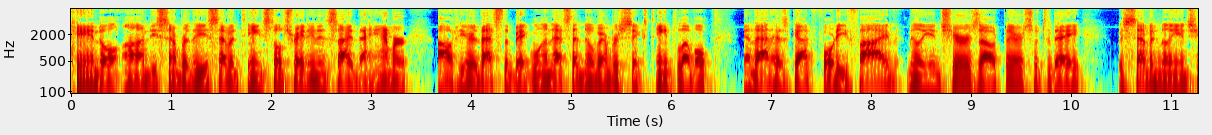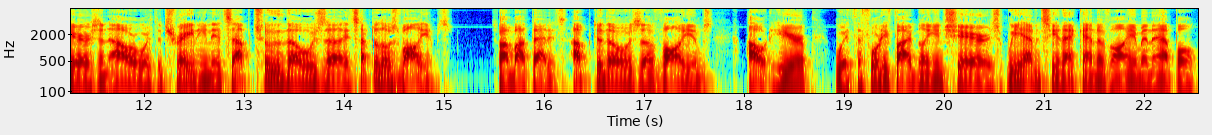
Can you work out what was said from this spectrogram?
candle on December the 17th, still trading inside the hammer out here. That's the big one. That's that November 16th level, and that has got 45 million shares out there. So today, with 7 million shares an hour worth of trading, it's up to those. Uh, it's up to those volumes. So how about that? It's up to those uh, volumes out here with the 45 million shares. We haven't seen that kind of volume in Apple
